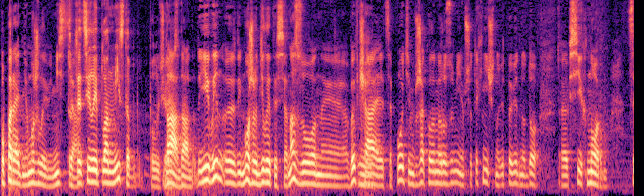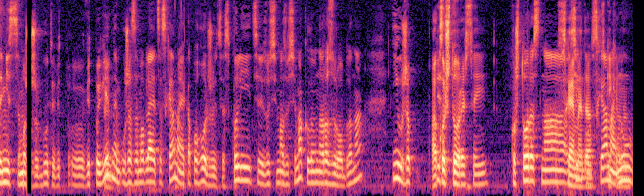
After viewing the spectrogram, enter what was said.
попередньо можливі місця. То це цілий план міста, виходить? Да, да. І він е, може ділитися на зони, вивчається. Потім, вже коли ми розуміємо, що технічно відповідно до е, всіх норм це місце може бути е, відповідним, уже замовляється схема, яка погоджується з поліцією, з усіма з усіма, коли вона розроблена, і вже А після- кошторис цей? Кошторис на Схеми, да. схеми. Ну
